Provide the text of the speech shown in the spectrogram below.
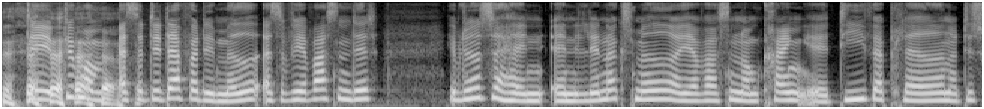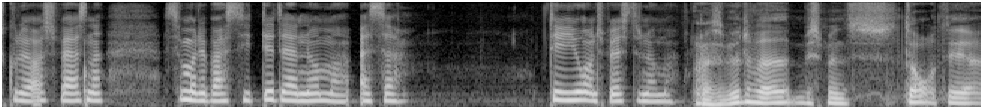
det, det, må, altså, det er derfor, det er med. Altså, for jeg var sådan lidt... Jeg blev nødt til at have en- Anne Lennox med, og jeg var sådan omkring uh, Diva-pladen, og det skulle det også være sådan noget. Så må det bare sige, det der nummer, altså, det er jordens bedste nummer. Altså ved du hvad, hvis man står der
